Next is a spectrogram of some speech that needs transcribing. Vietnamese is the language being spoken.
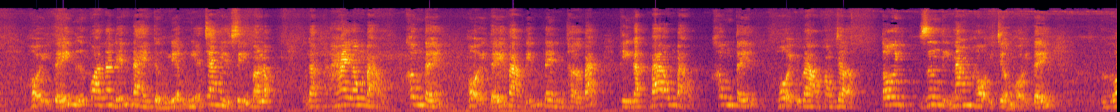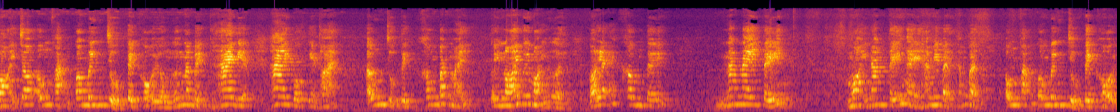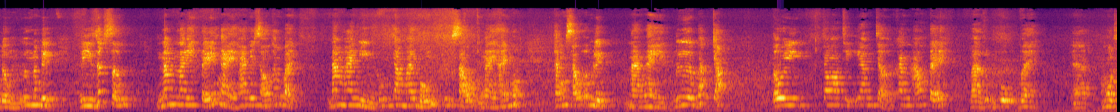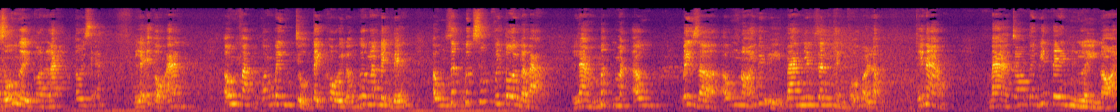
Hội tế nữ quan đã đến đài tưởng niệm Nghĩa trang liệt sĩ Bảo Lộc. Gặp hai ông bảo không tế, hội tế vào đến đền thờ bác, thì gặp ba ông bảo không tế, hội vào phòng chờ. Tôi, Dương Thị Năm, hội trưởng hội tế, gọi cho ông Phạm Quang Minh, chủ tịch hội đồng hương Nam Định, hai điện, hai cuộc điện thoại. Ông chủ tịch không bắt máy. Tôi nói với mọi người, có lẽ không tế. Năm nay tế mọi năm tế ngày 27 tháng 7 ông Phạm Quang Minh chủ tịch hội đồng hương Nam Định đi rất sớm. Năm nay tế ngày 26 tháng 7 năm 2024 thứ sáu ngày 21 tháng 6 âm lịch là ngày đưa bác trọng tôi cho chị em chở khăn áo tế và dụng cụ về. À, một số người còn lại tôi sẽ lễ cầu an. Ông phạm quang minh chủ tịch hội đồng hương nam định đến. Ông rất bức xúc với tôi và bảo làm mất mặt ông. Bây giờ ông nói với ủy ban nhân dân thành phố bảo lộc, thế nào? Bà cho tôi biết tên người nói,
